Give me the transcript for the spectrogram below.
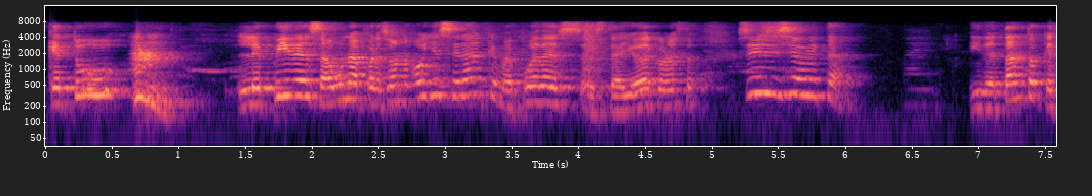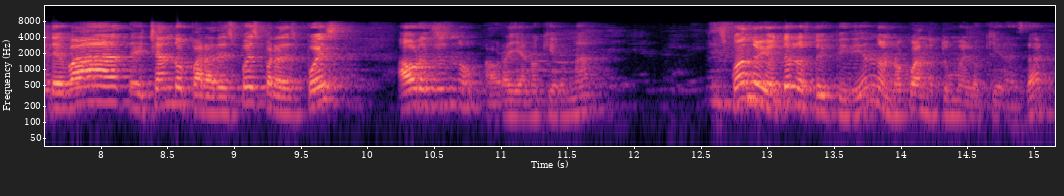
que tú le pides a una persona, oye, ¿será que me puedes este, ayudar con esto? Sí, sí, sí, ahorita. Y de tanto que te va echando para después, para después, ahora dices, no, ahora ya no quiero nada. Es cuando yo te lo estoy pidiendo, no cuando tú me lo quieras dar.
